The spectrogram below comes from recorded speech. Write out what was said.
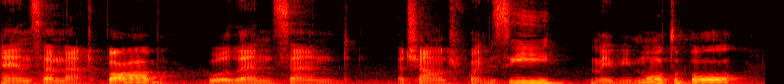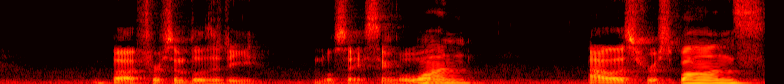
and send that to Bob, who will then send a challenge point z, maybe multiple, but for simplicity, we'll say single one. Alice responds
